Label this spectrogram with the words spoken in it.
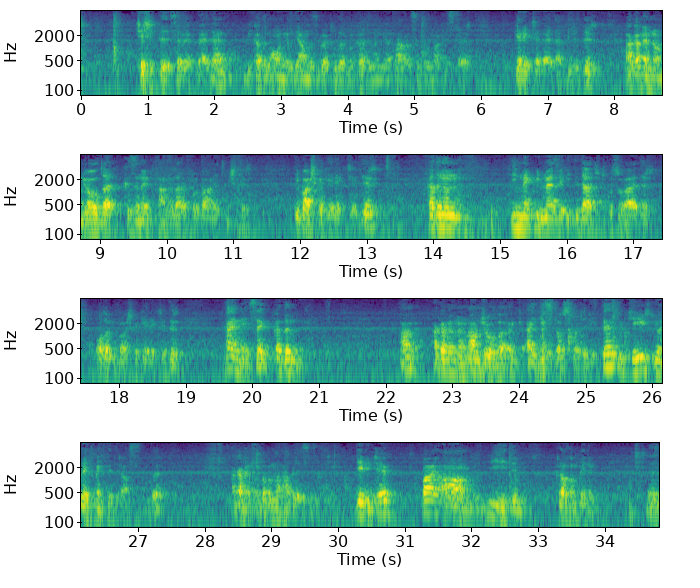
Çeşitli sebeplerden bir kadın 10 yıl yalnız bırakılır mı, kadının yatağı ısıtılmak ister gerekçelerden biridir. Agamemnon yolda kızını tanrılara kurban etmiştir. Bir başka gerekçedir. Kadının dinmek bilmez ve iktidar tutkusu vardır. O da bir başka gerekçedir. Her neyse kadın Agamemnon'un amcaoğlu Aigistos'la birlikte ülkeyi yönetmektedir aslında. Agamemnon da bundan habersizdir. Gelince vay ağam, yiğidim, kralım benim.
